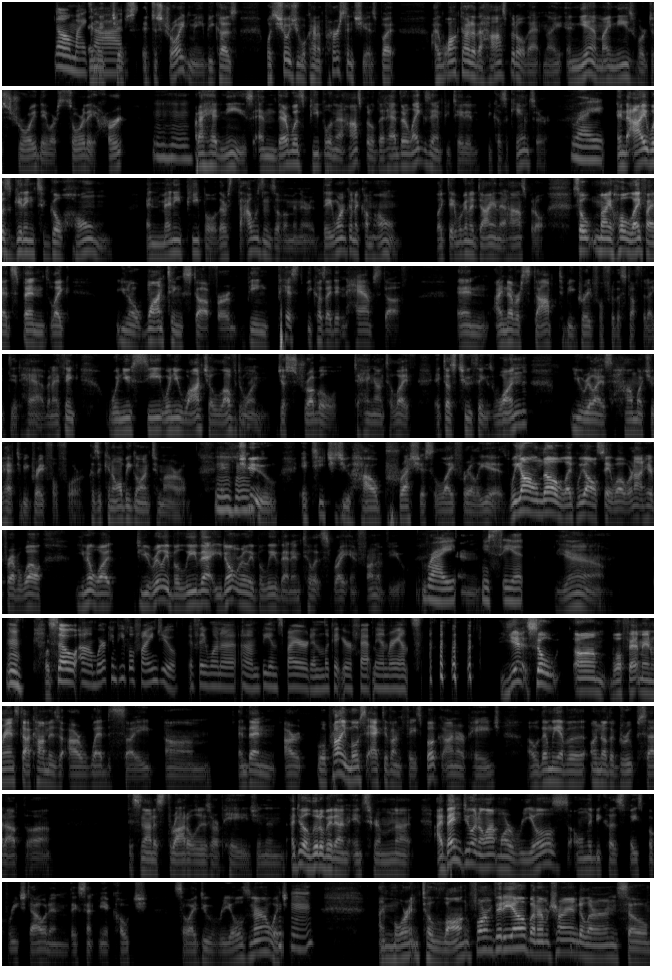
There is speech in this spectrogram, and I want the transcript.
Oh my and god it just it destroyed me because what shows you what kind of person she is but i walked out of the hospital that night and yeah my knees were destroyed they were sore they hurt Mm-hmm. But I had knees, and there was people in that hospital that had their legs amputated because of cancer. Right. And I was getting to go home, and many people, there's thousands of them in there. They weren't going to come home, like they were going to die in that hospital. So my whole life, I had spent like, you know, wanting stuff or being pissed because I didn't have stuff and I never stopped to be grateful for the stuff that I did have. And I think when you see when you watch a loved one just struggle to hang on to life it does two things. One you realize how much you have to be grateful for because it can all be gone tomorrow. Mm-hmm. and two it teaches you how precious life really is. We all know like we all say well we're not here forever. Well you know what? Do you really believe that? You don't really believe that until it's right in front of you. Right. And you see it. Yeah Mm. So, um, where can people find you if they want to um, be inspired and look at your Fat Man rants? yeah. So, um, well, fatmanrants.com is our website. Um, and then our, we're probably most active on Facebook on our page. Oh, then we have a another group set up. Uh, it's not as throttled as our page. And then I do a little bit on Instagram. I'm not I've been doing a lot more reels only because Facebook reached out and they sent me a coach. So I do reels now, which mm-hmm. I'm more into long form video, but I'm trying to learn. So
